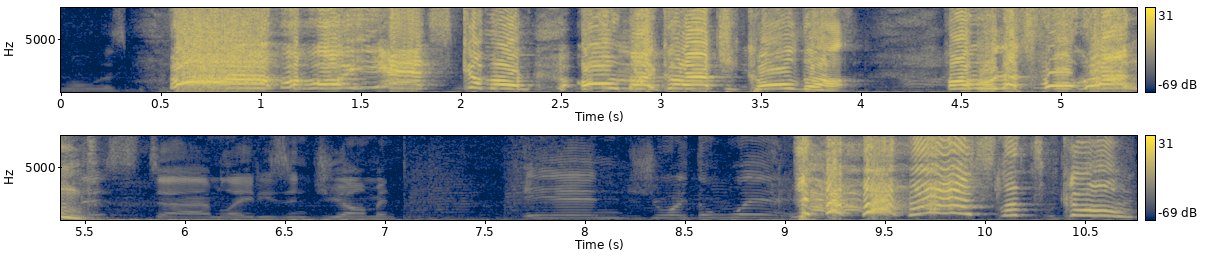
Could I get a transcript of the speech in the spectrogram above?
Well, let's be Oh, yes! Come on! Oh my god, I actually called that! Oh, well, that's four grand! Ladies and gentlemen, enjoy the win. Yes! Let's go!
